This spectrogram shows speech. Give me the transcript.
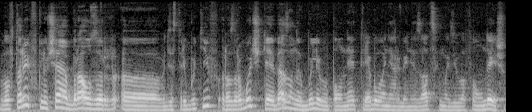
Во-вторых, включая браузер э, в дистрибутив, разработчики обязаны были выполнять требования организации Mozilla Foundation,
